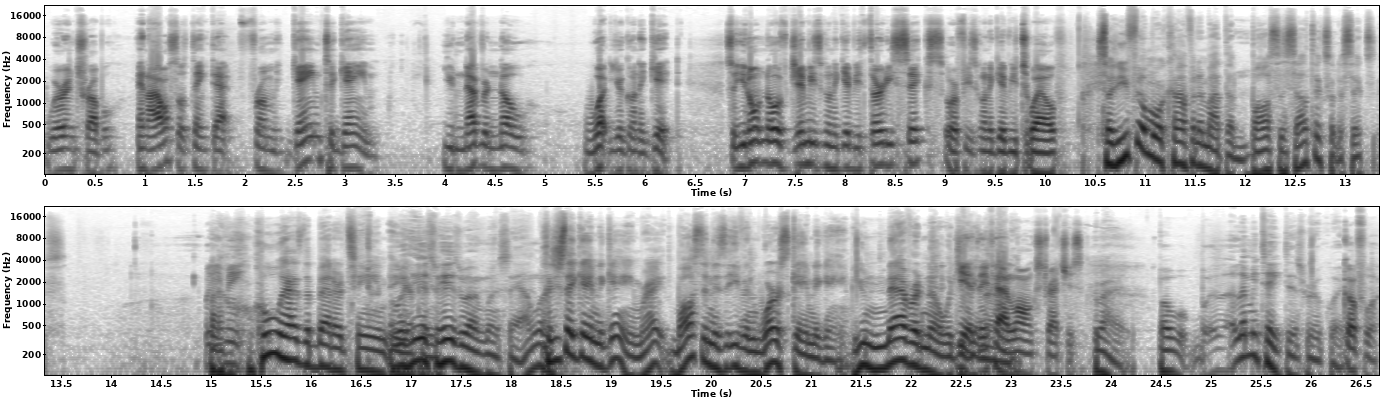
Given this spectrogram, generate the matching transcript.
we're in trouble. And I also think that from game to game, you never know what you're going to get. So you don't know if Jimmy's going to give you 36 or if he's going to give you 12. So do you feel more confident about the Boston Celtics or the Sixers? What do you mean? Who has the better team? Well, here's, here's what I'm going to say. I'm going Because you say game to game, right? Boston is even worse game to game. You never know what you Yeah, get they've out had of long stretches. right. But, but let me take this real quick. Go for it.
